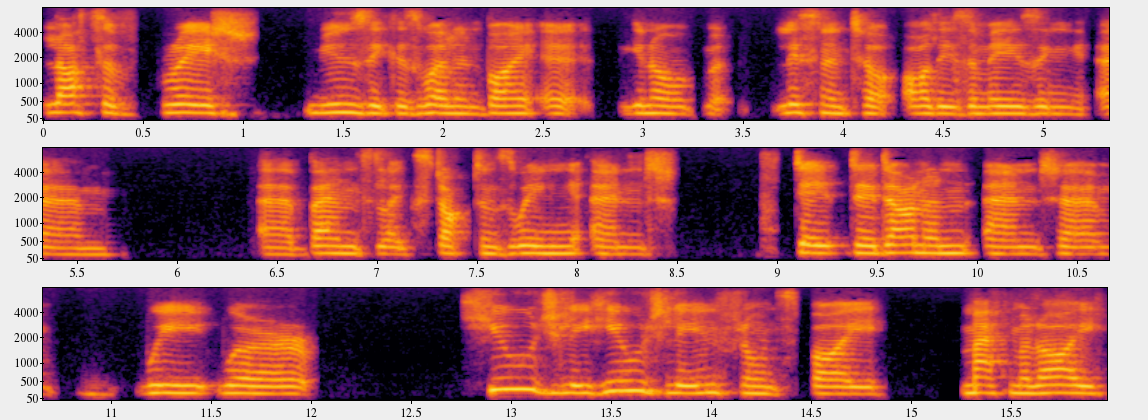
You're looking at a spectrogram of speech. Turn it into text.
lots of great music as well and by uh, you know listening to all these amazing um, uh, bands like Stockton's Wing and De, Dannan, and um, we were hugely, hugely influenced by Matt Molloy,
